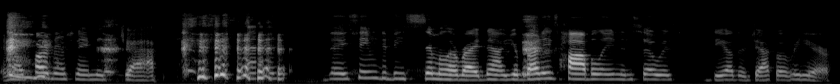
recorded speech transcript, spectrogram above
and my partner's name is Jack. And they seem to be similar right now. Your bunny's hobbling, and so is the other Jack over here.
